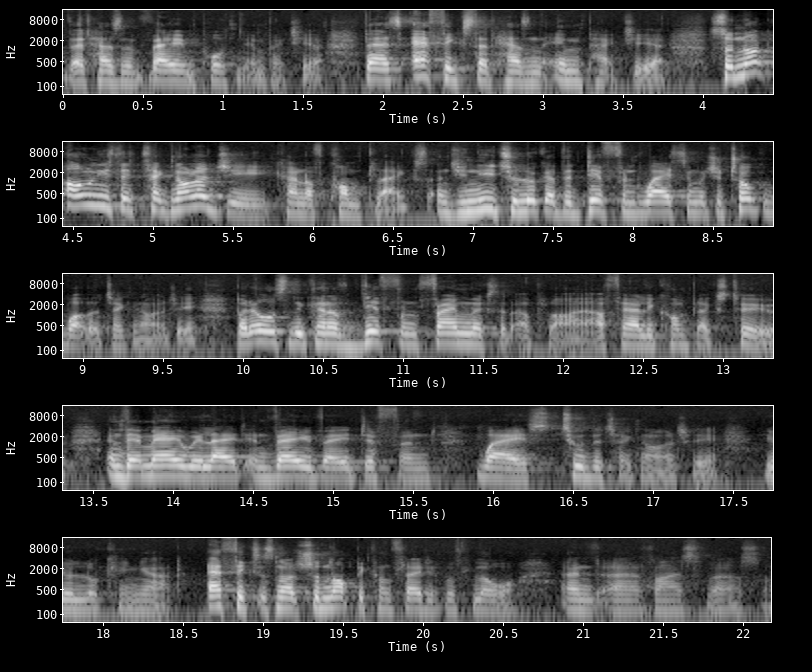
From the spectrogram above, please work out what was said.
that has a very important impact here. There's ethics that has an impact here. So not only is the technology kind of complex, and you need to look at the different ways in which you talk about the technology, but also the kind of different frameworks that apply are fairly complex too, and they may relate in very, very different different ways to the technology you're looking at. Ethics is not, should not be conflated with law and uh, vice versa.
